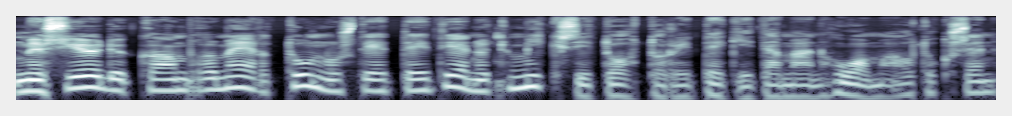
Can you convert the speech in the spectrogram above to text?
Monsieur de Cambromer tunnusti, ettei tiennyt, miksi tohtori teki tämän huomautuksen.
